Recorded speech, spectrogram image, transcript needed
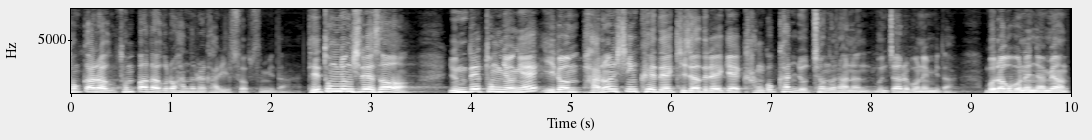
손가락 손바닥으로 하늘을 가릴 수 없습니다. 대통령실에서 윤 대통령의 이런 발언 싱크에 대해 기자들에게 간곡한 요청을 하는 문자를 보냅니다. 뭐라고 보냈냐면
